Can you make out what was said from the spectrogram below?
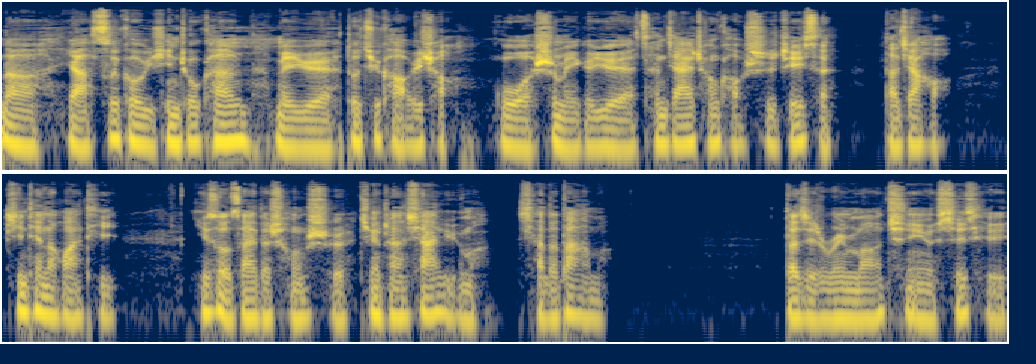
那雅思口语新周刊每月都去考一场，我是每个月参加一场考试。Jason，大家好，今天的话题，你所在的城市经常下雨吗？下得大吗？Does it rain much in your city?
